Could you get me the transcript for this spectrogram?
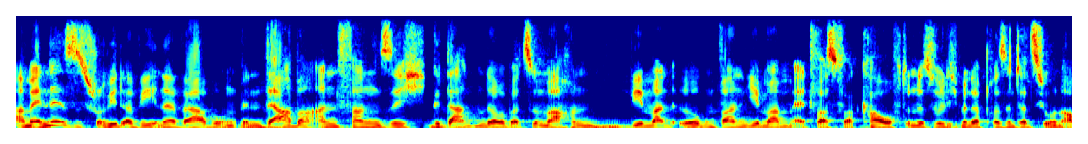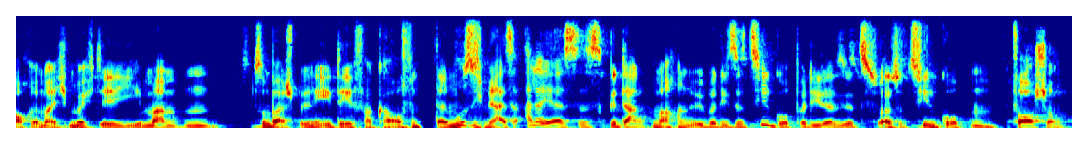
Am Ende ist es schon wieder wie in der Werbung. Wenn Werber anfangen, sich Gedanken darüber zu machen, wie man irgendwann jemandem etwas verkauft, und das will ich mit der Präsentation auch immer, ich möchte jemandem zum Beispiel eine Idee verkaufen, dann muss ich mir als allererstes Gedanken machen über diese Zielgruppe, die da sitzt, also Zielgruppenforschung,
